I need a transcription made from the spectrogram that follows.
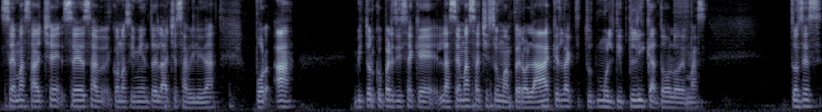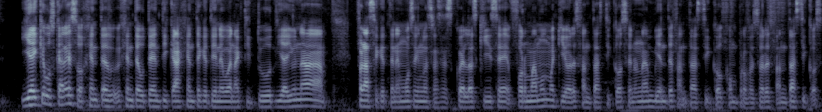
C más H, C es conocimiento y la H es habilidad. Por A, Víctor Cooper dice que la C más H suman, pero la A, que es la actitud, multiplica todo lo demás. Entonces, y hay que buscar eso, gente, gente auténtica, gente que tiene buena actitud. Y hay una frase que tenemos en nuestras escuelas que dice, formamos maquilladores fantásticos en un ambiente fantástico con profesores fantásticos.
